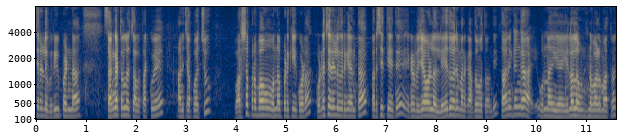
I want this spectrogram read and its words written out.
చర్యలు విరిగిపడిన సంఘటనలు చాలా తక్కువే అని చెప్పవచ్చు. వర్ష ప్రభావం ఉన్నప్పటికీ కూడా కొండ చర్యలు విరిగేంత పరిస్థితి అయితే ఇక్కడ విజయవాడలో లేదు అని మనకు అర్థమవుతోంది. స్థానికంగా ఉన్న ఈ ఇళ్ళలో ఉంటున్న వాళ్ళు మాత్రం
